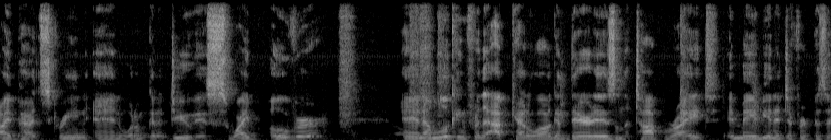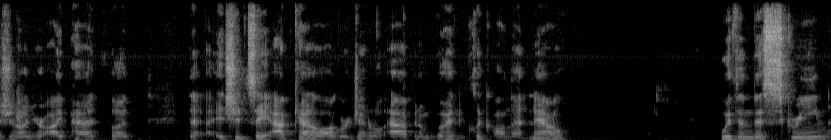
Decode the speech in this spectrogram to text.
iPad screen, and what I'm going to do is swipe over, and I'm looking for the app catalog, and there it is on the top right. It may be in a different position on your iPad, but it should say app catalog or general app, and I'm going to go ahead and click on that now. Within this screen,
